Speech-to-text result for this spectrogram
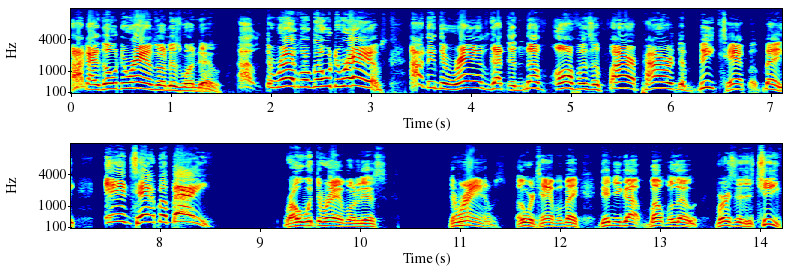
I got to go with the Rams on this one, though. I, the Rams going to go with the Rams. I think the Rams got enough offensive firepower to beat Tampa Bay in Tampa Bay. Roll with the Rev on this. The Rams over Tampa Bay. Then you got Buffalo versus the Chief.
